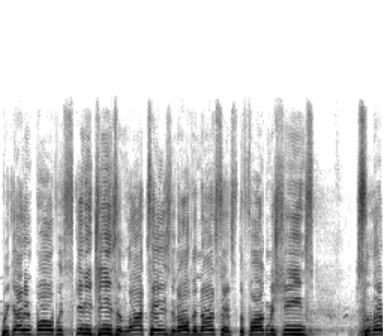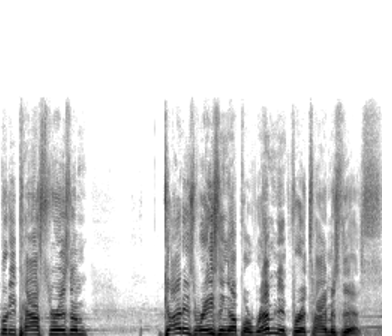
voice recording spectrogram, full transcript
We got involved with skinny jeans and lattes and all the nonsense, the fog machines, celebrity pastorism. God is raising up a remnant for a time as this.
